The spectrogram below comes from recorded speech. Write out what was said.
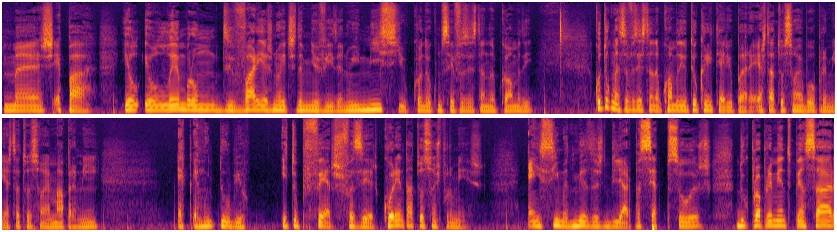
Mas, é pá, eu, eu lembro-me de várias noites da minha vida, no início, quando eu comecei a fazer stand-up comedy. Quando tu começas a fazer stand-up comedy, o teu critério para esta atuação é boa para mim, esta atuação é má para mim, é, é muito dúbio. E tu preferes fazer 40 atuações por mês em cima de mesas de bilhar para 7 pessoas do que propriamente pensar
